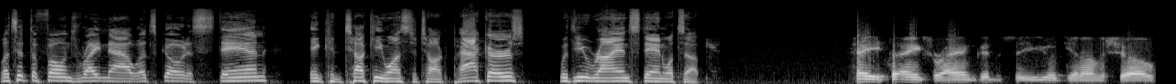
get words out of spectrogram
Let's hit the phones right now. Let's go to Stan in Kentucky. He Wants to talk Packers with you, Ryan. Stan, what's up? Hey, thanks, Ryan. Good to see you again on the show.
